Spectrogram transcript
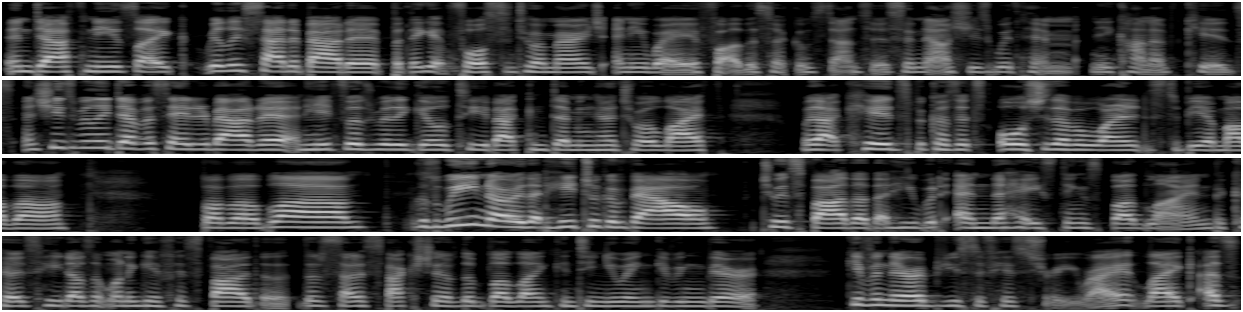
And Daphne is like really sad about it, but they get forced into a marriage anyway for other circumstances. So now she's with him and he can't have kids. And she's really devastated about it. And he feels really guilty about condemning her to a life without kids because it's all she's ever wanted is to be a mother. Blah, blah, blah. Because we know that he took a vow to his father that he would end the Hastings bloodline because he doesn't want to give his father the satisfaction of the bloodline continuing, giving their, given their abusive history, right? Like, as,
